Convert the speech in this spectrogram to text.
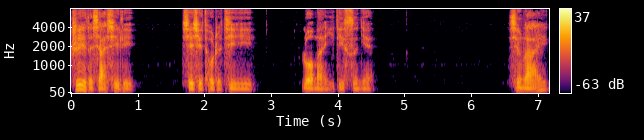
枝叶的狭隙里，些许透着记忆，落满一地思念。醒来，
